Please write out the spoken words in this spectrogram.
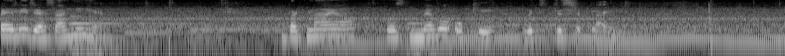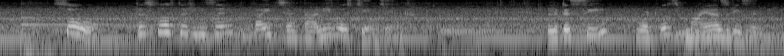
पहले जैसा ही है। But Maya was never okay with this reply so this was the reason why Chaitali was changing let us see what was Maya's reason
